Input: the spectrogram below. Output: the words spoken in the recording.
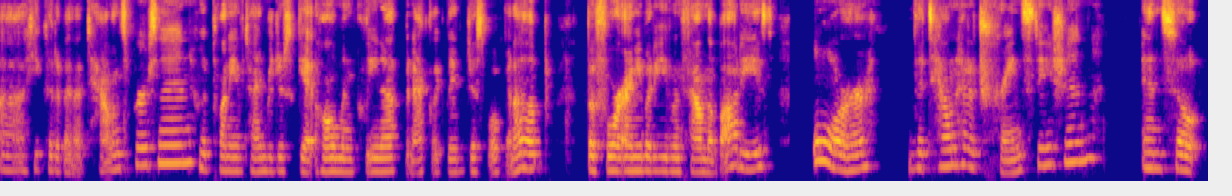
Uh, he could have been a townsperson who had plenty of time to just get home and clean up and act like they'd just woken up before anybody even found the bodies. Or the town had a train station, and so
